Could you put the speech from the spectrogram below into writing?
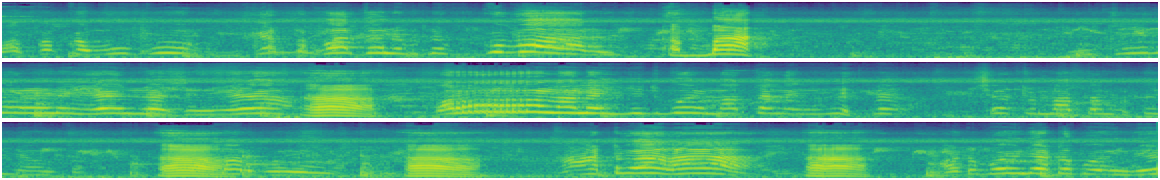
ఒక్కొక్క ఊపు గట్ట పడుతున్నప్పుడు గుబాలు అబ్బా. ఈ చీకటి ఏం చేసింది? ఆ, బర్ర నన్ను ఇటుపోయి మొత్తం చెట్టు మొత్తం అటువాలా అటు పోయింది అటు పోయింది.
